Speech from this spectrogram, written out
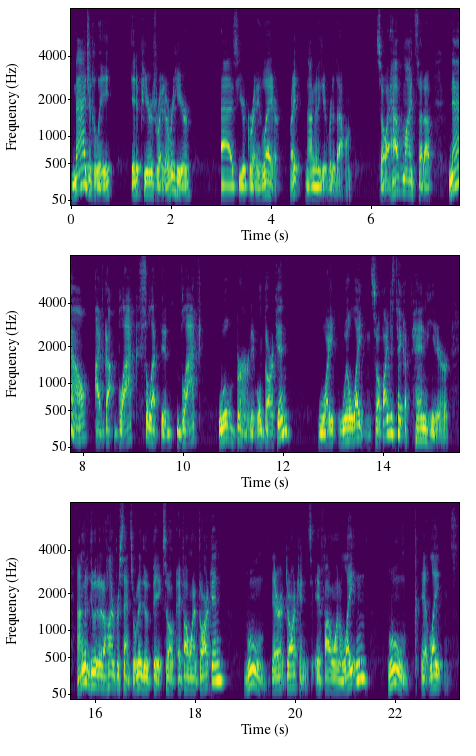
magically, it appears right over here as your gray layer, right? Now I'm going to get rid of that one. So I have mine set up. Now I've got black selected. Black will burn, it will darken white will lighten. So if I just take a pen here, and I'm going to do it at 100%, so we're going to do it big. So if I want to darken, boom, there it darkens. If I want to lighten, boom, it lightens,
